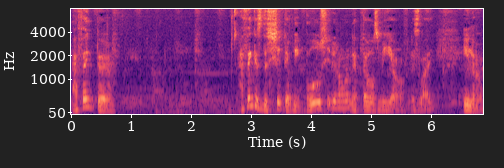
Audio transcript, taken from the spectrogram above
I think the, I think it's the shit that we bullshitted on that throws me off. It's like, you know,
